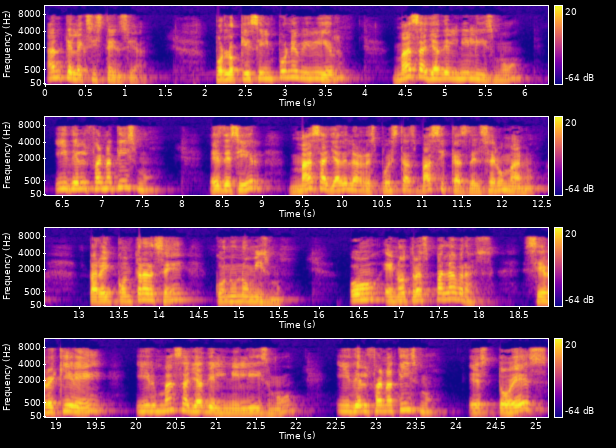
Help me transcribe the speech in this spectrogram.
ante la existencia, por lo que se impone vivir más allá del nihilismo y del fanatismo, es decir, más allá de las respuestas básicas del ser humano para encontrarse con uno mismo. O, en otras palabras, se requiere ir más allá del nihilismo y del fanatismo, esto es,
